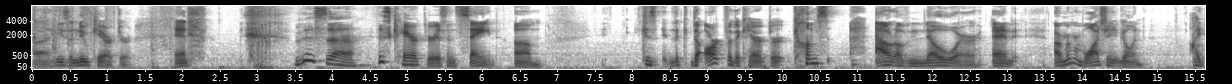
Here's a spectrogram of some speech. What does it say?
Uh, he's a new character, and this uh, this character is insane. Um, because the the arc for the character comes out of nowhere, and I remember watching it going, I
